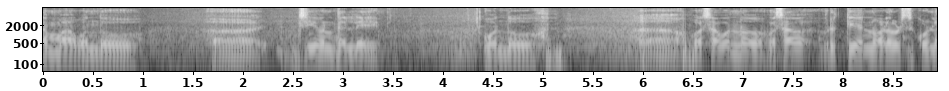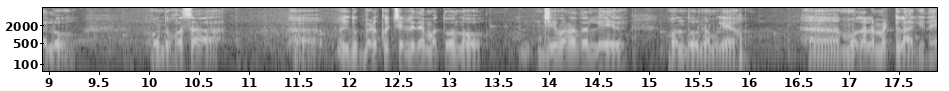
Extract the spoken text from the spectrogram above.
ನಮ್ಮ ಒಂದು ಜೀವನದಲ್ಲಿ ಒಂದು ಹೊಸವನ್ನು, ಹೊಸ ವೃತ್ತಿಯನ್ನು ಅಳವಡಿಸಿಕೊಳ್ಳಲು ಒಂದು ಹೊಸ ಇದು ಬೆಳಕು ಚೆಲ್ಲಿದೆ ಮತ್ತು ಒಂದು ಜೀವನದಲ್ಲಿ ಒಂದು ನಮಗೆ ಮೊದಲ ಮೆಟ್ಟಲಾಗಿದೆ.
